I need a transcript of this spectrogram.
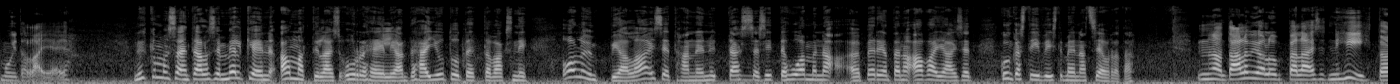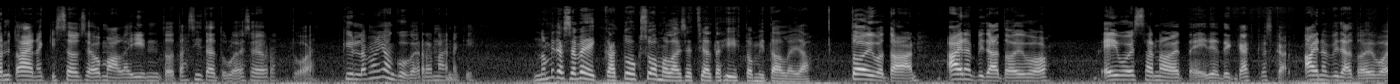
muita lajeja. Nyt kun mä sain tällaisen melkein ammattilaisurheilijan tähän jututettavaksi, niin olympialaisethan ne nyt tässä sitten huomenna perjantaina avajaiset. Kuinka tiiviisti meinaat seurata? No on talviolympialaiset, niin hiihtoa nyt ainakin se on se oma laji, niin tuota, sitä tulee seurattua. Kyllä mä jonkun verran ainakin. No mitä sä veikkaat, tuoko suomalaiset sieltä hiihtomitalleja? Toivotaan. Aina pitää toivoa. Ei voi sanoa, että ei tietenkään, koska aina pitää toivoa.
